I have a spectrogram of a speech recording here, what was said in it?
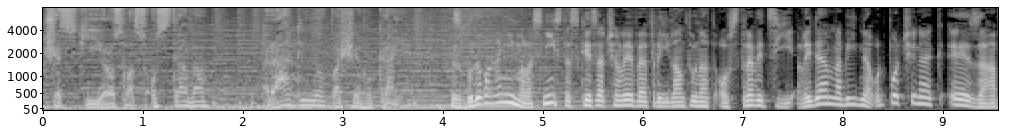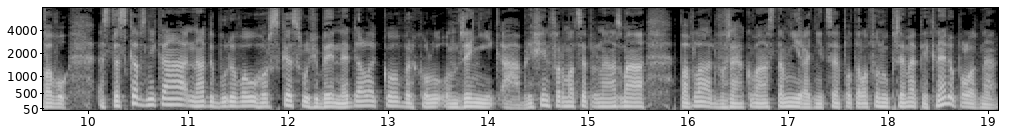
Český rozhlas Ostrava, rádio vašeho kraje. S budováním lesní stezky začaly ve Friedlandu nad Ostravicí. Lidem nabídne odpočinek i zábavu. Stezka vzniká nad budovou horské služby nedaleko vrcholu Ondřeník a bližší informace pro nás má Pavla Dvořáková z tamní radnice. Po telefonu přejeme pěkné dopoledne.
